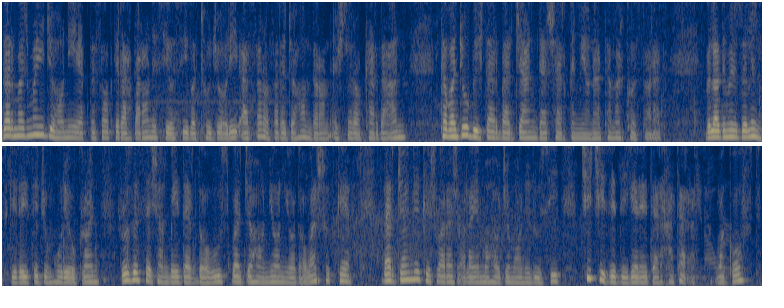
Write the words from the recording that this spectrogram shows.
در مجمع جهانی اقتصاد که رهبران سیاسی و تجاری از سراسر جهان در آن اشتراک کرده اند، توجه بیشتر بر جنگ در شرق میانه تمرکز دارد. ولادیمیر زلنسکی رئیس جمهوری اوکراین روز سهشنبه در داووس و جهانیان یادآور شد که در جنگ کشورش علیه مهاجمان روسی چی چیز دیگری در خطر است و گفت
